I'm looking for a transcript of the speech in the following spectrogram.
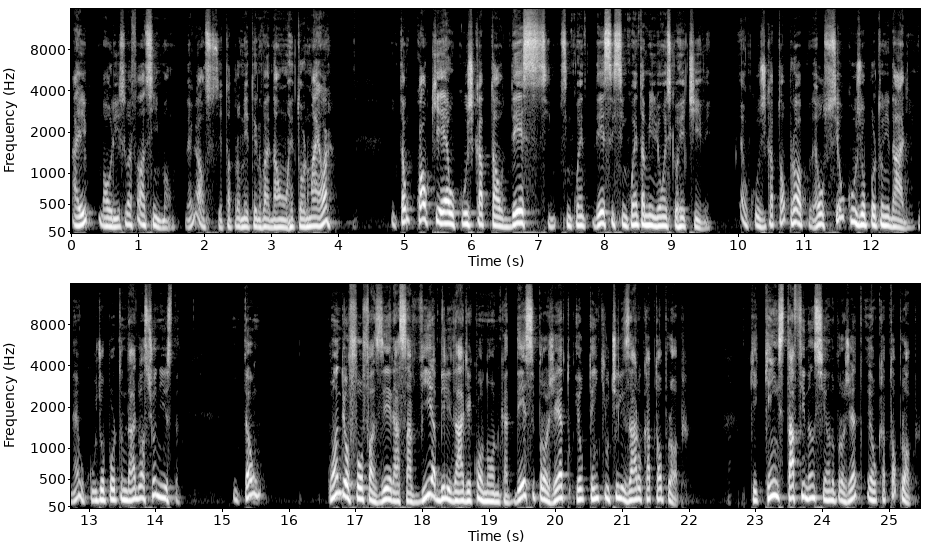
Aí, Maurício vai falar assim, bom, legal, se você está prometendo vai dar um retorno maior, então, qual que é o custo de capital desse 50, desses 50 milhões que eu retive? É o custo de capital próprio, é o seu custo de oportunidade, né? o custo de oportunidade do acionista. Então, quando eu for fazer essa viabilidade econômica desse projeto, eu tenho que utilizar o capital próprio. Porque quem está financiando o projeto é o capital próprio.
